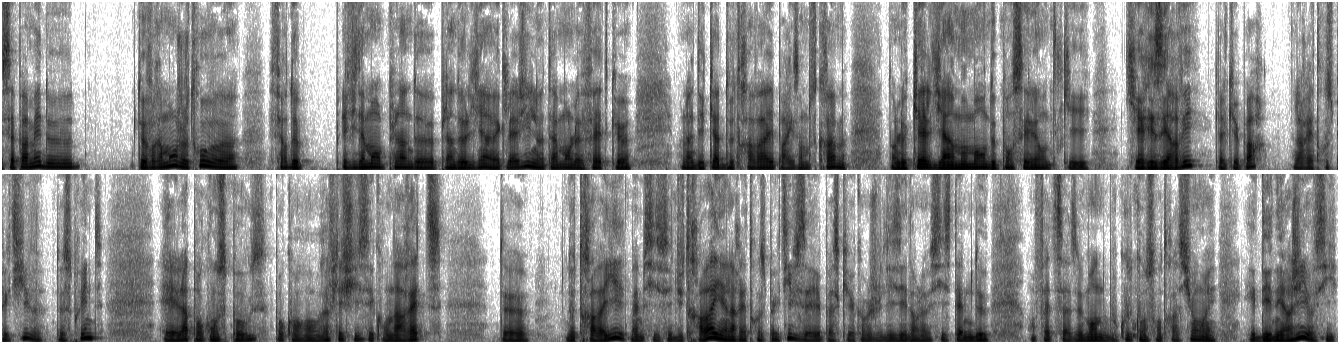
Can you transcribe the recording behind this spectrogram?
et ça permet de, vraiment, je trouve, euh, faire de évidemment plein de, liens avec l'agile, notamment le fait que on a des cadres de travail, par exemple Scrum, dans lequel il y a un moment de pensée lente qui est, qui est réservé quelque part, la rétrospective de sprint, et là pour qu'on se pose, pour qu'on réfléchisse et qu'on arrête de, de, travailler, même si c'est du travail, hein, la rétrospective, parce que, comme je le disais dans le système 2, en fait, ça demande beaucoup de concentration et, d'énergie aussi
